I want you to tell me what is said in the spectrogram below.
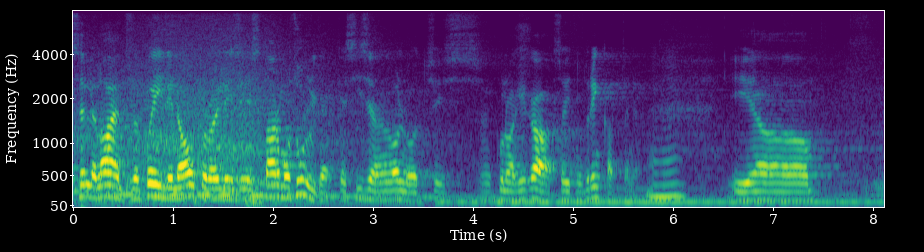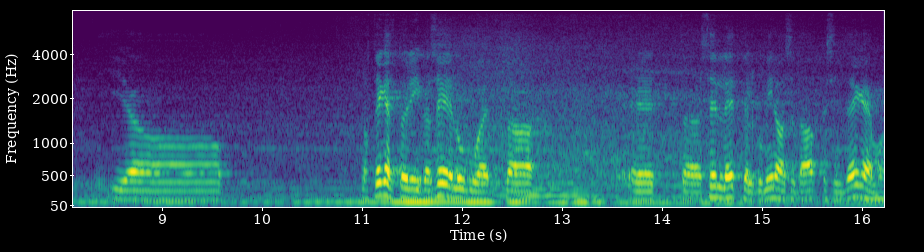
selle lahenduse põhiline autor oli siis Tarmo Sulger, kes ise on olnud siis kunagi ka sõitnud Rinkateni mm. -hmm. ja, ja noh, tegelikult oli ka see lugu, et et sel hetkel, kui mina seda hakkasin tegema,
